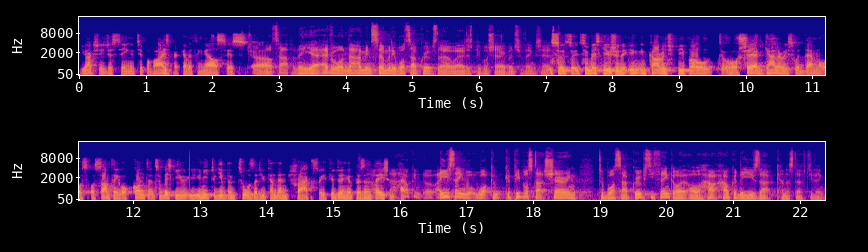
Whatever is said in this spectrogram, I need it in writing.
you're actually just seeing a tip of iceberg. Everything else is uh, WhatsApp. I mean, yeah, everyone now. I mean, so many WhatsApp groups now where just people share a bunch of things. Yeah. So, so, so basically, you should encourage people to or share galleries with them or, or something or content. So basically, you, you need to give them tools that you can then track. So if you're doing a presentation, how, how can are you saying what can, could people start sharing to WhatsApp groups? Do you think, or, or how how could they use that kind of stuff? Do you think?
